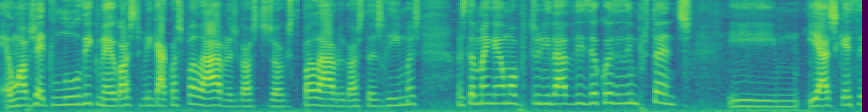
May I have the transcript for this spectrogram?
é um objeto lúdico, né? eu gosto de brincar com as palavras, gosto de jogos de palavras, gosto das rimas, mas também é uma oportunidade de dizer coisas importantes. E, e acho que essa,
